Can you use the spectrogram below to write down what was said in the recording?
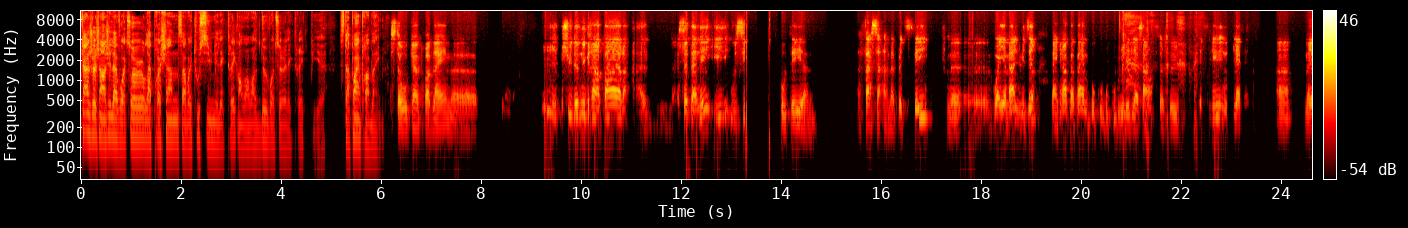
quand je vais changer la voiture, la prochaine, ça va être aussi une électrique. On va avoir deux voitures électriques, puis euh, c'était pas un problème. C'était aucun problème. je suis devenu grand-père cette année et aussi côté euh, face à, ma petite fille, je me voyais mal lui dire ben, grand-papa aime beaucoup, beaucoup brûler de l'essence. Je veux laisser une planète en meilleure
